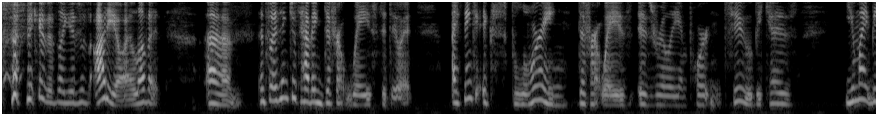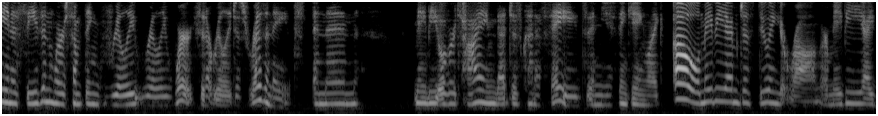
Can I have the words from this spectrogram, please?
because it's like it's just audio. I love it. Um, and so I think just having different ways to do it. I think exploring different ways is really important too, because you might be in a season where something really, really works and it really just resonates. And then maybe over time that just kind of fades and you're thinking like, oh, maybe I'm just doing it wrong, or maybe I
